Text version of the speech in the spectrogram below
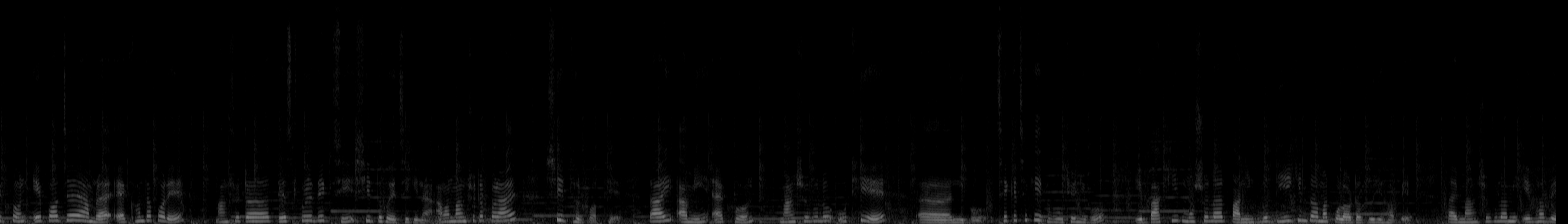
এখন এ পর্যায়ে আমরা এক ঘণ্টা পরে মাংসটা টেস্ট করে দেখছি সিদ্ধ হয়েছে কি না আমার মাংসটা প্রায় সিদ্ধর পথে। তাই আমি এখন মাংসগুলো উঠিয়ে নিব। ছেঁকে ছেঁকে এভাবে উঠিয়ে নিব। এই বাকি মশলার পানিগুলো দিয়েই কিন্তু আমার পোলাওটা তৈরি হবে। তাই মাংসগুলো আমি এভাবে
